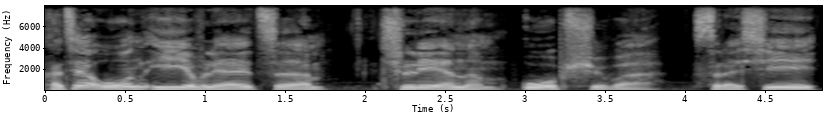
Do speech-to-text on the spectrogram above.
Хотя он и является членом общего с Россией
